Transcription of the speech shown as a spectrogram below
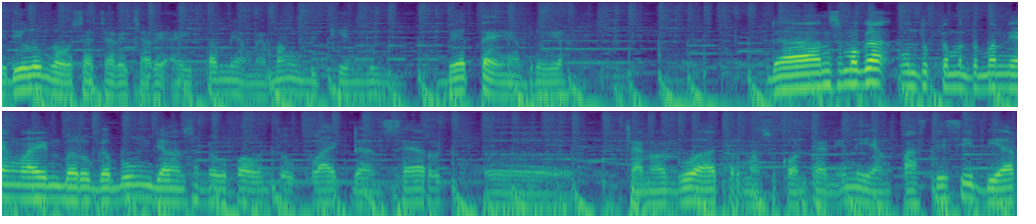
Jadi lu nggak usah cari-cari item yang memang bikin lu bete ya bro ya dan semoga untuk teman-teman yang lain baru gabung jangan sampai lupa untuk like dan share uh, channel gua termasuk konten ini. Yang pasti sih biar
